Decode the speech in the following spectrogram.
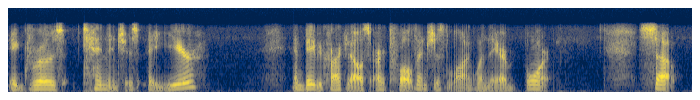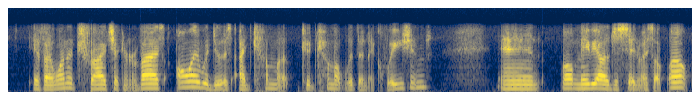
It grows 10 inches a year. And baby crocodiles are 12 inches long when they are born. So if I want to try, check, and revise, all I would do is I'd come up, could come up with an equation, and well, maybe I'll just say to myself, well,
